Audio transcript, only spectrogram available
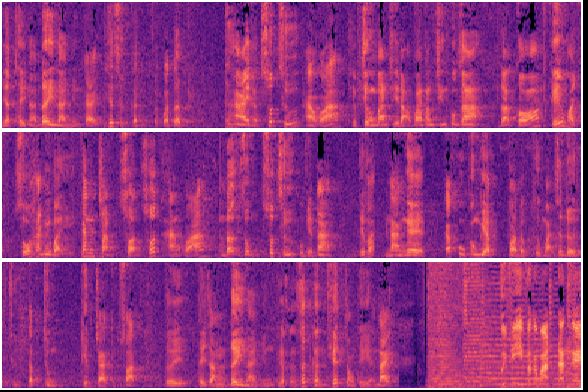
nhận thấy là đây là những cái hết sức cần phải quan tâm. Thứ hai là xuất xứ hàng hóa thì trường ban chỉ đạo 389 quốc gia đã có kế hoạch số 27 ngăn chặn sản xuất hàng hóa lợi dụng xuất xứ của Việt Nam. Thế và làng nghề, các khu công nghiệp hoạt động thương mại rất lớn thì chỉ tập trung kiểm tra kiểm soát. Tôi thấy rằng đây là những việc rất cần thiết trong thời hiện nay. Quý vị và các bạn đang nghe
